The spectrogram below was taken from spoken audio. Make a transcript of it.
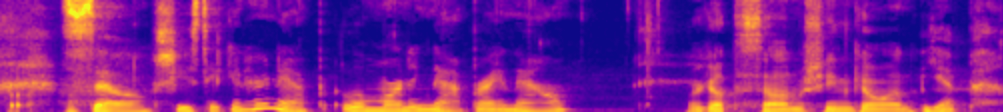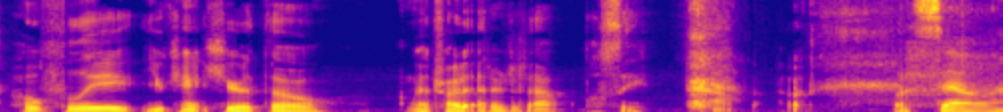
so she's taking her nap, a little morning nap right now. We got the sound machine going. Yep. Hopefully, you can't hear it though. I'm going to try to edit it out. We'll see. So,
